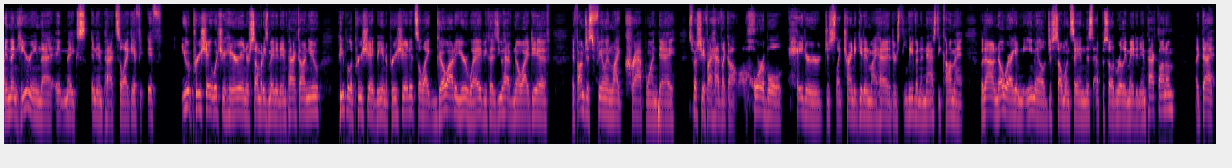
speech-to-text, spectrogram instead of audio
And then hearing that it makes an impact. So like if if you appreciate what you're hearing or somebody's made an impact on you people appreciate being appreciated. So like go out of your way because you have no idea if if i'm just feeling like crap one day especially if I had like a, a, horrible hater just like trying to get in my head or leaving a nasty comment. But then out of nowhere, I get an email of just someone saying this episode really made an impact on them. Like that,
